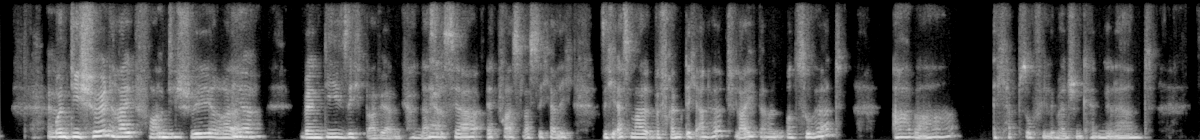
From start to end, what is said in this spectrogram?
Äh, und die Schönheit von die, Schwere, ja. Wenn die sichtbar werden kann. Das ja. ist ja etwas, was sicherlich sich erstmal befremdlich anhört, vielleicht, wenn man uns zuhört. Aber ich habe so viele Menschen kennengelernt,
